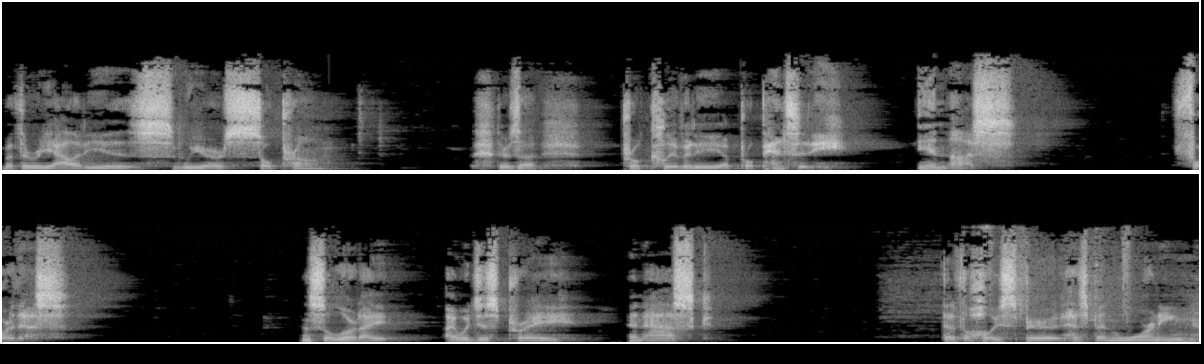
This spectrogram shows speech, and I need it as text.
But the reality is we are so prone. There's a proclivity, a propensity in us for this. And so, Lord, I, I would just pray and ask that if the Holy Spirit has been warning,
